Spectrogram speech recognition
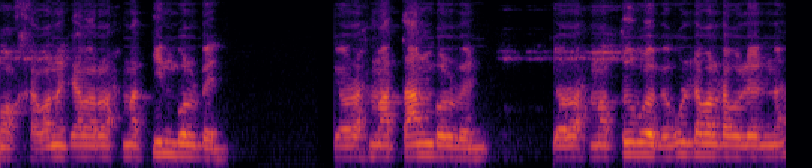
মুখার অনেকে আবার রহমাতিন বলবেন। কেউ রহমাতান বলবেন, কেউ রহমাতু বলবেন উল্টা পাল্টা বলবেন না।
